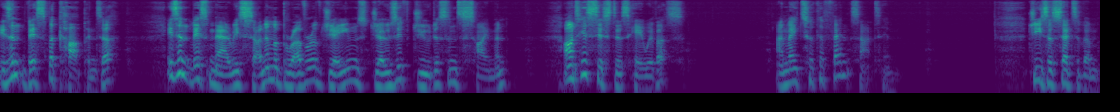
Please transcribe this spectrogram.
Isn't this the carpenter? Isn't this Mary's son and the brother of James, Joseph, Judas, and Simon? Aren't his sisters here with us? And they took offence at him. Jesus said to them,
